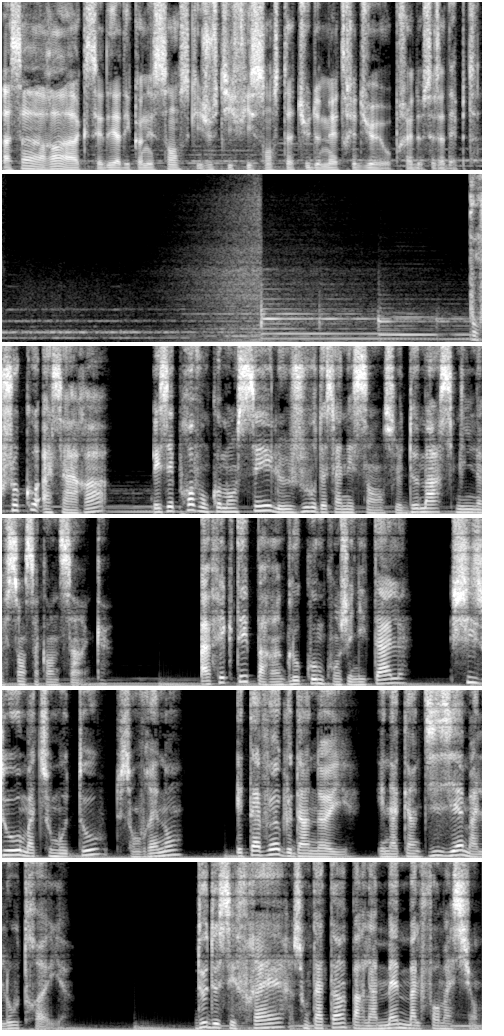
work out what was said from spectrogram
Asahara a accédé à des connaissances qui justifient son statut de maître et dieu auprès de ses adeptes. Pour Shoko Asahara, les épreuves ont commencé le jour de sa naissance, le 2 mars 1955. Affecté par un glaucome congénital, Shizuo Matsumoto, de son vrai nom, est aveugle d'un œil et n'a qu'un dixième à l'autre œil. Deux de ses frères sont atteints par la même malformation.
